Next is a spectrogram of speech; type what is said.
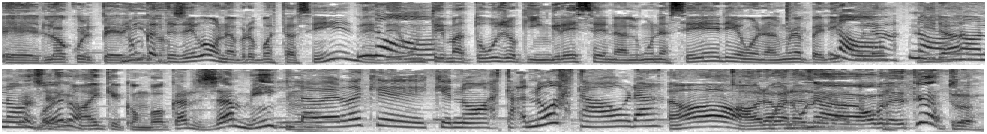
eh, loco el pedido. ¿Nunca te llegó una propuesta así? ¿De, un tema tuyo que ingrese en alguna serie o en alguna película? No, no, no, no. Bueno, hay que convocar ya mismo. La verdad que, que no, hasta, no hasta ahora. No, ahora Bueno, van a una llegar. obra de teatro.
